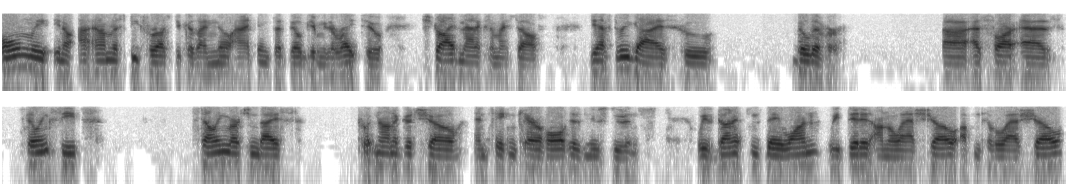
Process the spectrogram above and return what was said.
only, you know, I, I'm going to speak for us because I know, I think that they'll give me the right to, Stride, Maddox, and myself. You have three guys who deliver uh, as far as filling seats, selling merchandise, putting on a good show, and taking care of all of his new students. We've done it since day one. We did it on the last show, up until the last show.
